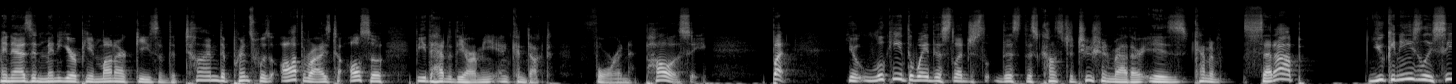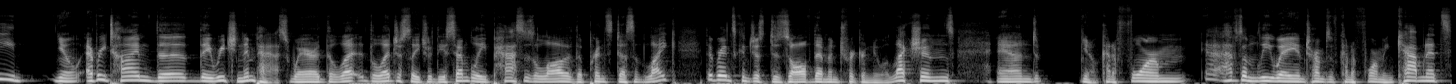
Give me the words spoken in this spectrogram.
And as in many European monarchies of the time, the prince was authorized to also be the head of the army and conduct foreign policy. But you know, looking at the way this legis- this this constitution rather is kind of set up, you can easily see you know every time the they reach an impasse where the le- the legislature the assembly passes a law that the prince doesn't like the prince can just dissolve them and trigger new elections and you know kind of form have some leeway in terms of kind of forming cabinets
